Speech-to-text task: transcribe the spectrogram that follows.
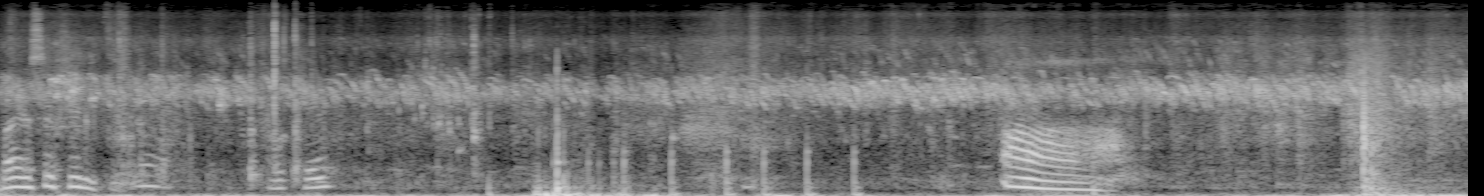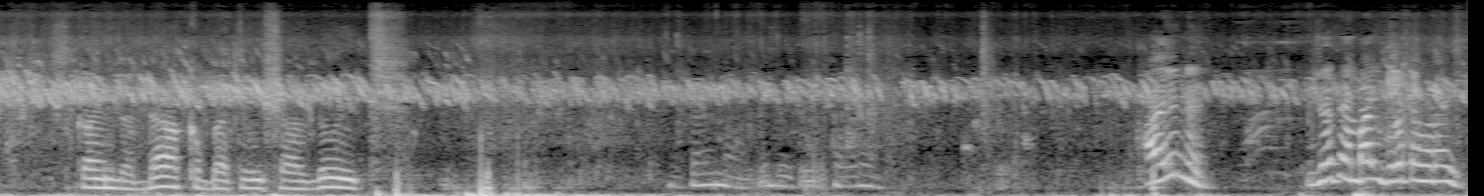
Biosecurity. Yeah. Okay. Ah. It's kind of dark, but we shall do it. Aine. Jote ambayo kulote horai.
